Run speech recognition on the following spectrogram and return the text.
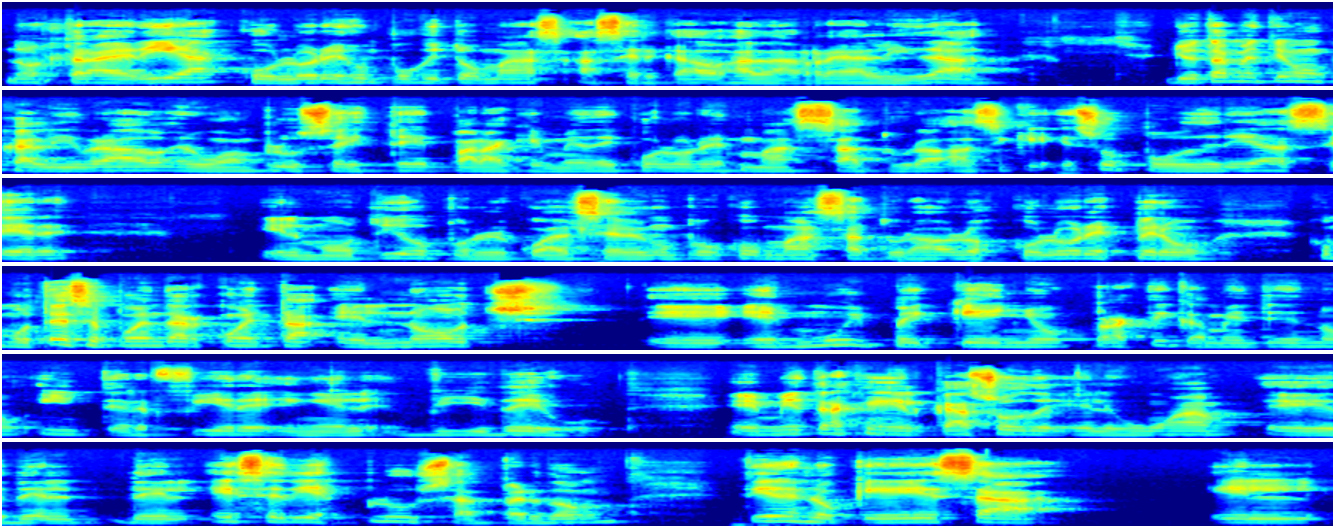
nos traería colores un poquito más acercados a la realidad. Yo también tengo calibrado el OnePlus 6T para que me dé colores más saturados, así que eso podría ser el motivo por el cual se ven un poco más saturados los colores, pero como ustedes se pueden dar cuenta, el notch eh, es muy pequeño, prácticamente no interfiere en el video. Eh, mientras que en el caso del, One, eh, del, S10 Plus, ah, perdón, tienes lo que es ah, el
